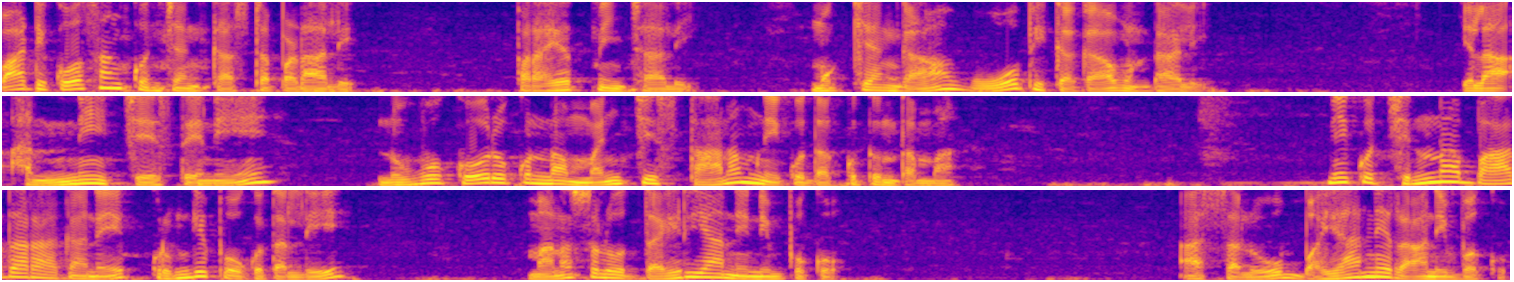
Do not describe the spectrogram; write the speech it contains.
వాటి కోసం కొంచెం కష్టపడాలి ప్రయత్నించాలి ముఖ్యంగా ఓపికగా ఉండాలి. ఇలా అన్నీ చేస్తేనే నువ్వు కోరుకున్న మంచి స్థానం నీకు దక్కుతుందమ్మా. నీకు చిన్న బాధ రాగానే కృంగిపోకు తల్లి. మనసులో ధైర్యాన్ని నింపుకో. అసలు భయాన్ని రానివ్వకు.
